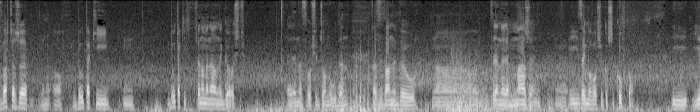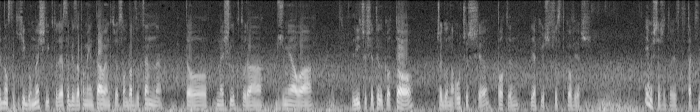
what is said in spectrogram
Zwłaszcza, że mm, o, był, taki, mm, był taki fenomenalny gość, e, nazywał się John Wooden. Nazywany był e, trenerem marzeń e, i zajmował się koszykówką. I jedną z takich jego myśli, które ja sobie zapamiętałem, które są bardzo cenne, to myśl, która brzmiała: Liczy się tylko to, czego nauczysz się po tym, jak już wszystko wiesz. I myślę, że to jest taki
